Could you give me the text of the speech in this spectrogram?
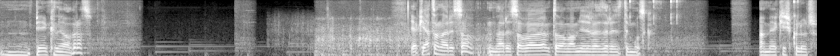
Mm, piękny obraz. Jak ja to narysow narysowałem, to mam nieźle zryty mózg. Mamy jakiś klucz.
